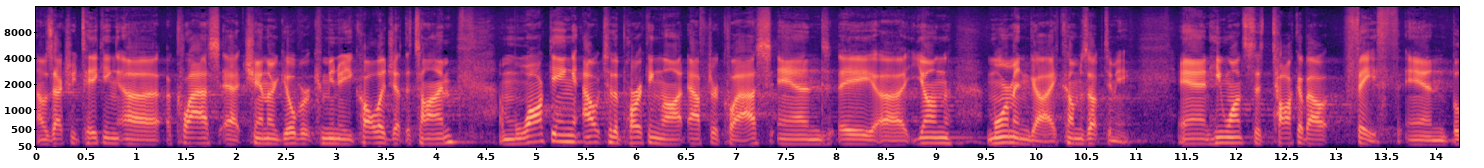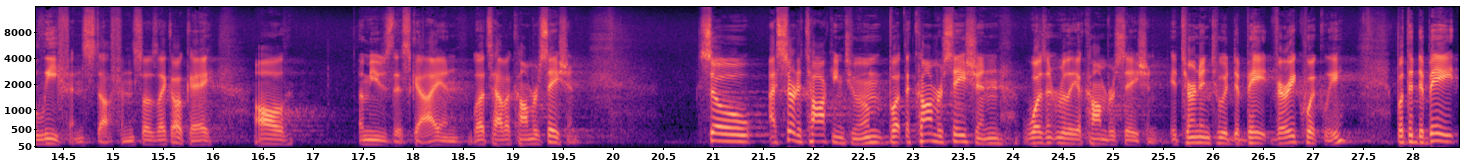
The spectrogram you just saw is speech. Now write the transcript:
I was actually taking a, a, class at Chandler Gilbert Community College at the time. I'm walking out to the parking lot after class, and a uh, young Mormon guy comes up to me. And he wants to talk about faith and belief and stuff. And so I was like, okay, I'll amuse this guy and let's have a conversation. So I started talking to him, but the conversation wasn't really a conversation. It turned into a debate very quickly. But the debate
